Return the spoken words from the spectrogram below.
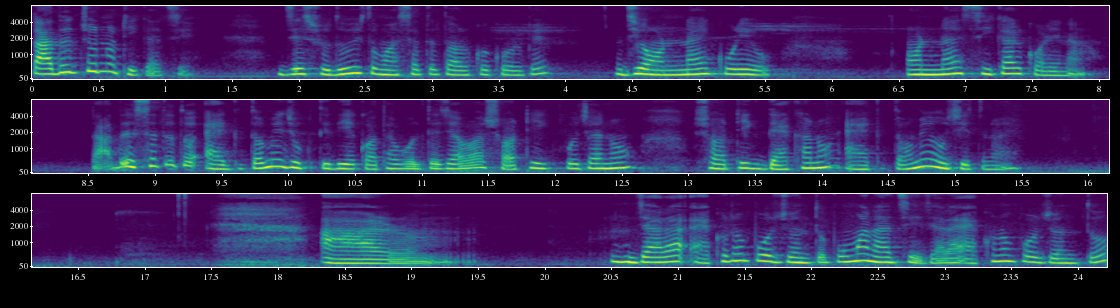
তাদের জন্য ঠিক আছে। যে শুধুই তোমার সাথে তর্ক করবে, যে অন্যায় করেও অন্যায় স্বীকার করে না, তাদের সাথে তো একদমই যুক্তি দিয়ে কথা বলতে যাওয়া সঠিক বোঝানো, সঠিক দেখানো একদমই উচিত নয়। আর যারা এখনও পর্যন্ত প্রমাণ আছে, যারা এখনও পর্যন্ত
